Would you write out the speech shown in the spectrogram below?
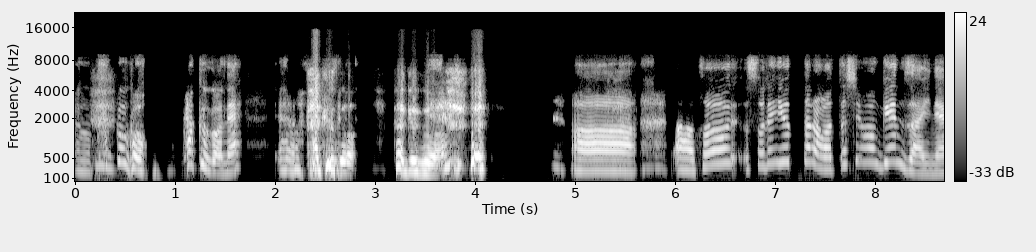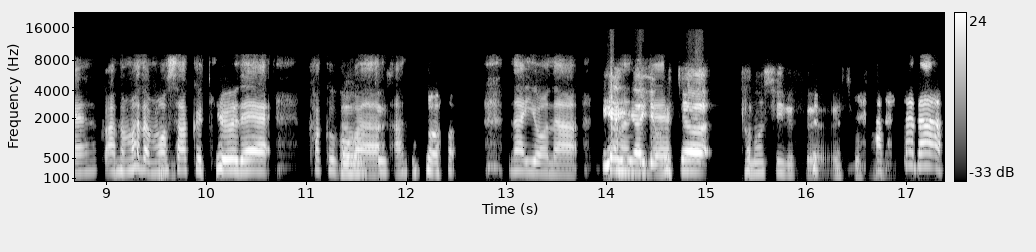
うん、覚悟、覚悟ね。うん覚悟、覚悟。あーあ、そう、それ言ったら私も現在ね、あの、まだ模索中で、覚悟が、あの、ないようないやいやいや、めっちゃ楽しいです。ただ、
